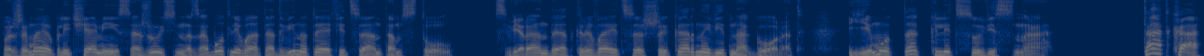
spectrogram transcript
Пожимаю плечами и сажусь на заботливо отодвинутый официантом стул. С веранды открывается шикарный вид на город. Ему так к лицу весна. «Татка!»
